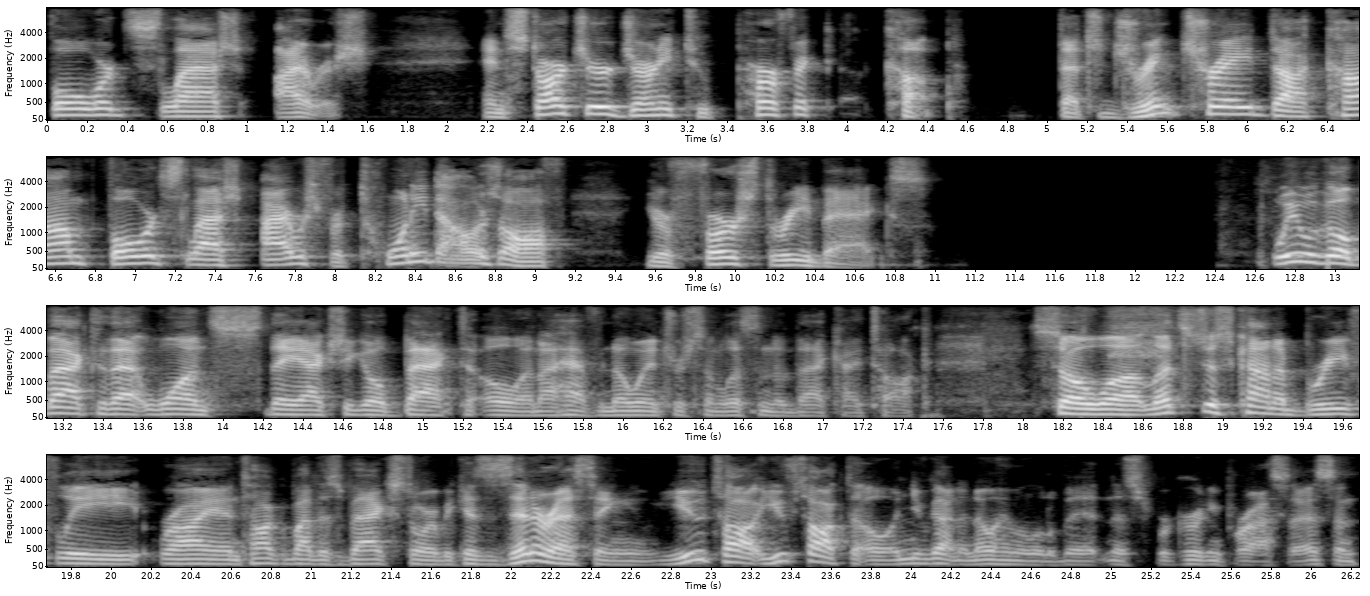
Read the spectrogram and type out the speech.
forward slash Irish and start your journey to perfect cup. That's drinktrade.com forward slash Irish for $20 off your first three bags. We will go back to that once they actually go back to Owen. I have no interest in listening to that guy talk. So uh, let's just kind of briefly, Ryan, talk about this backstory because it's interesting. You talk, you've talked to Owen, you've gotten to know him a little bit in this recruiting process, and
